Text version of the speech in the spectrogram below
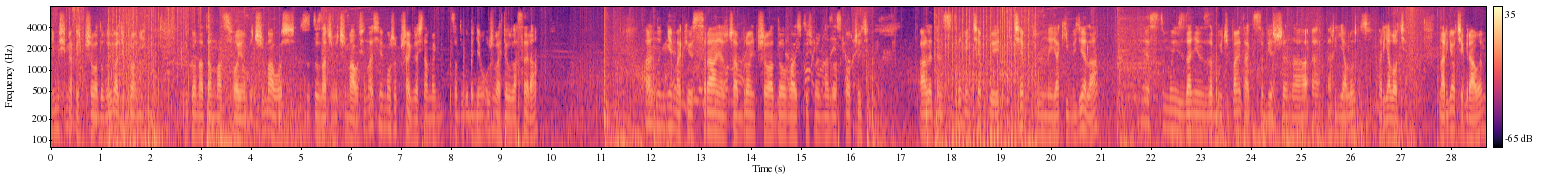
nie- musimy jakoś przeładowywać broni, tylko ona tam ma swoją wytrzymałość, to znaczy wytrzymałość. Ona się może przegrzać nam, jak za długo będziemy używać tego lasera. Ale no nie ma jakiegoś srania, że trzeba broń przeładować, ktoś może nas zaskoczyć. Ale ten strumień ciepły, cieplny jaki wydziela, jest moim zdaniem zabójczy. Pamiętam jak sobie jeszcze na e, Rialocie, na Riocie grałem,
